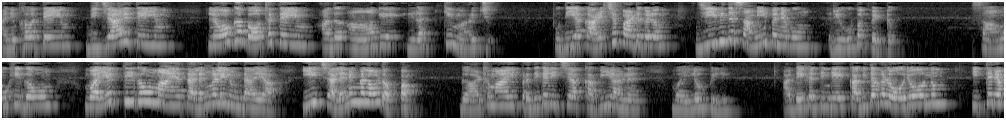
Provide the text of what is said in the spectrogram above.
അനുഭവത്തെയും വിചാരത്തെയും ലോകബോധത്തെയും അത് ആകെ ഇളക്കി മറിച്ചു. പുതിയ കാഴ്ചപ്പാടുകളും ജീവിത സമീപനവും രൂപപ്പെട്ടു. സാമൂഹികവും വൈയക്തികവുമായ തലങ്ങളിലുണ്ടായ ഈ ചലനങ്ങളോടൊപ്പം ഗാഠമായി പ്രതികരിച്ച കവിയാണ് വൈലോപ്പിള്ളി അദ്ദേഹത്തിന്റെ കവിതകൾ ഓരോന്നും ഇത്തരം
